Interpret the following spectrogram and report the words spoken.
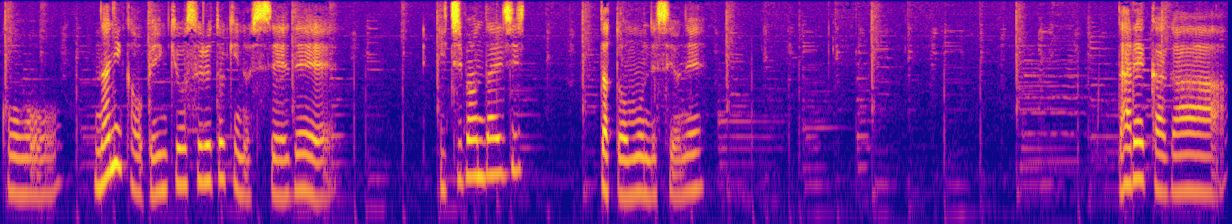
こう何かを勉強する時の姿勢で一番大事だと思うんですよね。誰かが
